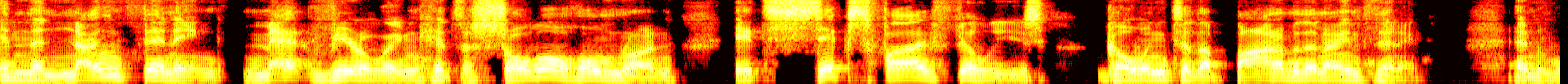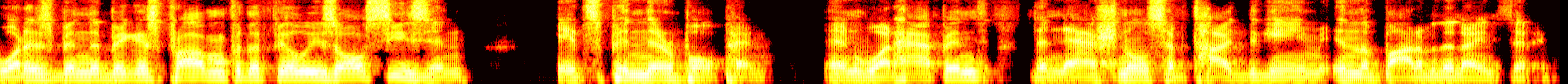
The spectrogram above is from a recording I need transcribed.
In the ninth inning, Matt Vierling hits a solo home run. It's 6 5 Phillies going to the bottom of the ninth inning. And what has been the biggest problem for the Phillies all season? It's been their bullpen. And what happened? The Nationals have tied the game in the bottom of the ninth inning.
